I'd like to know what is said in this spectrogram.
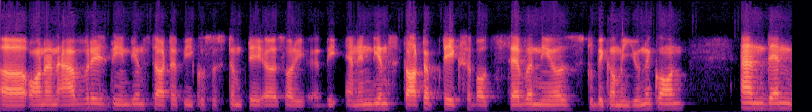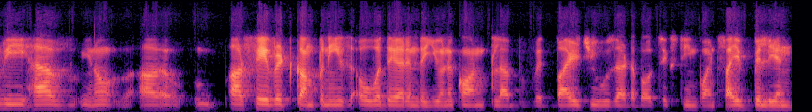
Uh, on an average, the Indian startup ecosystem, ta- uh, sorry, the, an Indian startup takes about seven years to become a unicorn. And then we have, you know, uh, our favorite companies over there in the unicorn club with Byju's at about 16.5 billion,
